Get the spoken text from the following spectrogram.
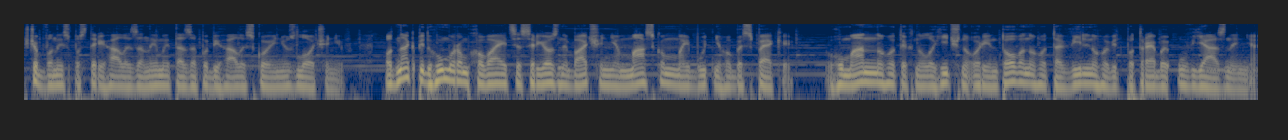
щоб вони спостерігали за ними та запобігали скоєнню злочинів. Однак під гумором ховається серйозне бачення маском майбутнього безпеки, гуманного, технологічно орієнтованого та вільного від потреби ув'язнення.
